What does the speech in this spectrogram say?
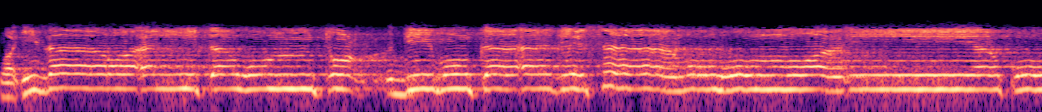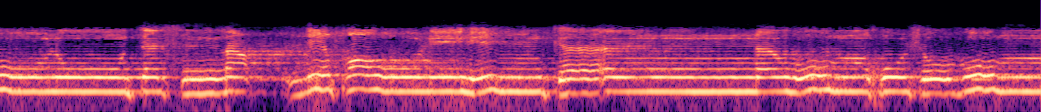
وَإِذَا رَأَيْتَهُمْ تُعْجِبُكَ أَجْسَامُهُمْ وَإِن يَقُولُوا تَسْمَعْ لِقَوْلِهِمْ كَأَنَّهُمْ خُشُبٌ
